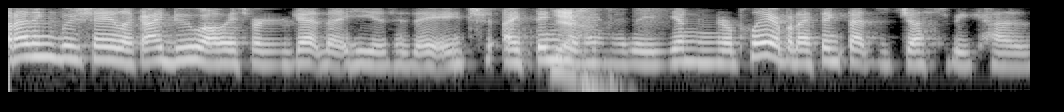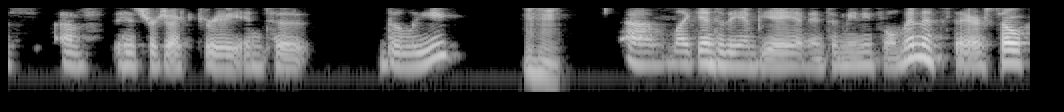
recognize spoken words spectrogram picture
But I think Boucher, like I do always forget that he is his age. I think Yeah. of him as a younger player, but I think that's just because of his trajectory into the league, Mhm. um, like into the NBA and into meaningful minutes there. So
